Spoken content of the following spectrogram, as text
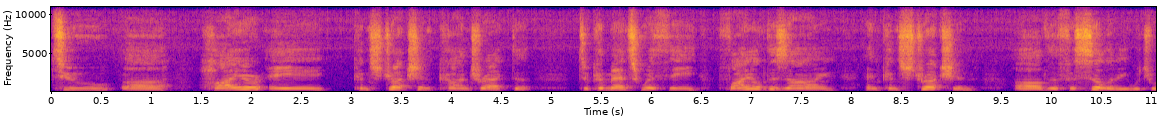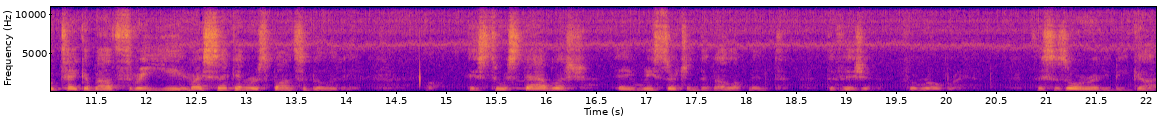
to uh, hire a construction contractor to commence with the final design and construction of the facility, which will take about three years. My second responsibility is to establish a research and development division for RoBran. This has already begun.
